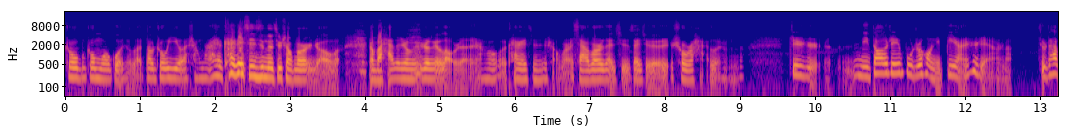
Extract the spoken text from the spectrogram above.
周周末过去了，到周一了，上班哎，开开心心的去上班，你知道吗？然后把孩子扔扔给老人，然后开开心心上班，下班再去再去收拾孩子什么的。这是你到了这一步之后，你必然是这样的，就是他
